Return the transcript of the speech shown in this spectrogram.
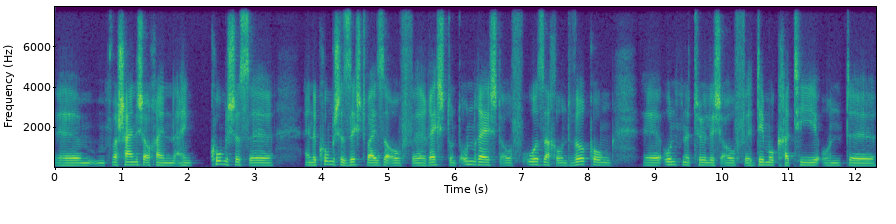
Ähm, wahrscheinlich auch ein, ein komisches, äh, eine komische Sichtweise auf äh, Recht und Unrecht, auf Ursache und Wirkung äh, und natürlich auf äh, Demokratie und äh,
